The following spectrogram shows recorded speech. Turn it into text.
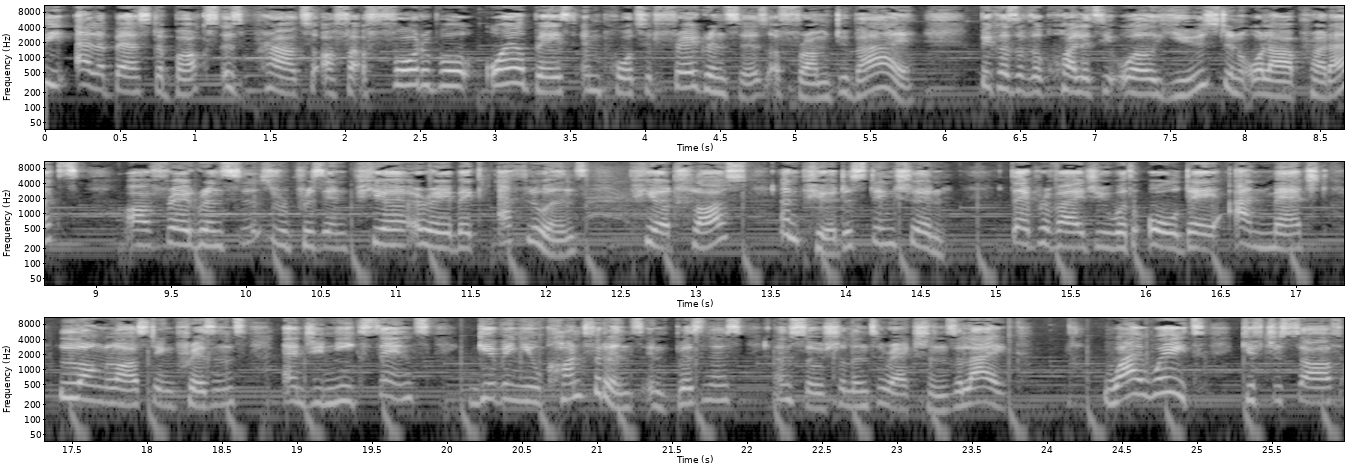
The Alabaster Box is proud to offer affordable oil based imported fragrances from Dubai. Because of the quality oil used in all our products, our fragrances represent pure Arabic affluence, pure class, and pure distinction. They provide you with all day unmatched, long lasting presence and unique scents, giving you confidence in business and social interactions alike. Why wait? Gift yourself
